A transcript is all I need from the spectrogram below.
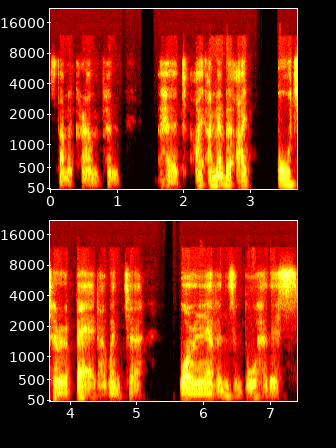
stomach cramp. And had I, I remember I bought her a bed. I went to Warren Evans and bought her this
